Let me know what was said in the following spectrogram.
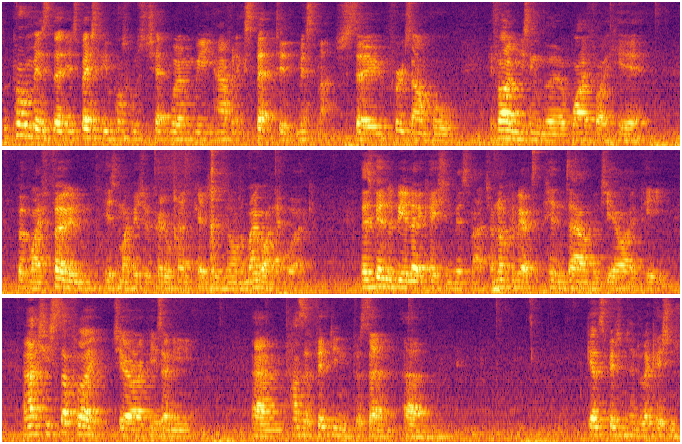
the problem is that it's basically impossible to check when we have an expected mismatch. So, for example, if I'm using the Wi-Fi here, but my phone is my visual code authenticator is on a mobile network, there's going to be a location mismatch. I'm not going to be able to pin down the GeoIP. And actually, stuff like GeoIP only um, has a 15% um, gets 15% locations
